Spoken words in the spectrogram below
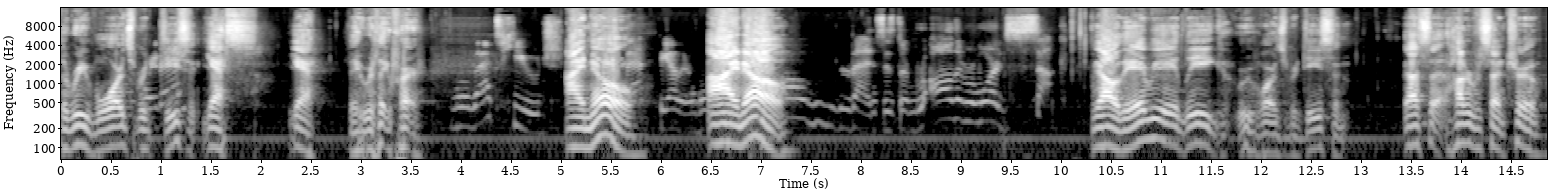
the rewards were, Were decent. Yes, yeah, they really were. well, that's huge. I know. That's the other. whole- I know. All these events is the all the rewards suck. No, the AVA League rewards were decent. That's hundred percent true.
